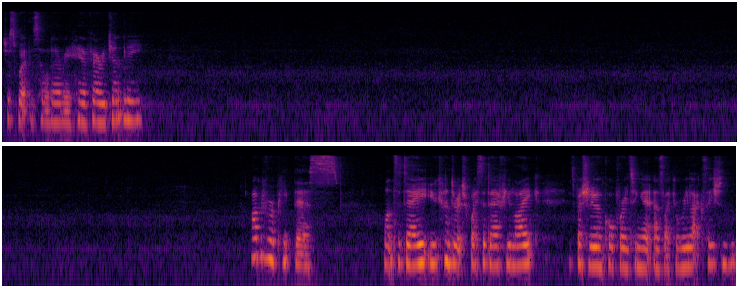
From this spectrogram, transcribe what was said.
just work this whole area here very gently. I would repeat this once a day. You can do it twice a day if you like, especially incorporating it as like a relaxation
